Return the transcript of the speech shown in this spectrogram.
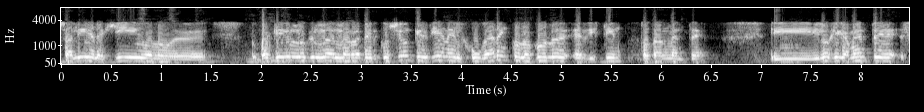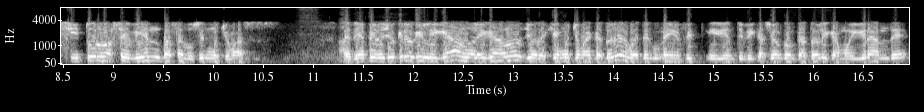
salía elegido, lo, eh, porque lo la, la repercusión que tiene el jugar en Colo Colo es, es distinta totalmente. Y, lógicamente, si tú lo haces bien, vas a lucir mucho más. ¿Me entiendes? Pero yo creo que legado, legado, yo dejé mucho más Católica, porque tengo una identi- identificación con Católica muy grande,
